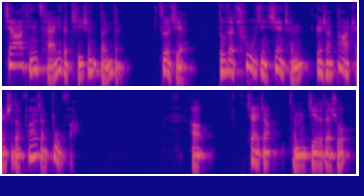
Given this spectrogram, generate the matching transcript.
家庭财力的提升等等，这些都在促进县城跟上大城市的发展步伐。好，下一章咱们接着再说。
